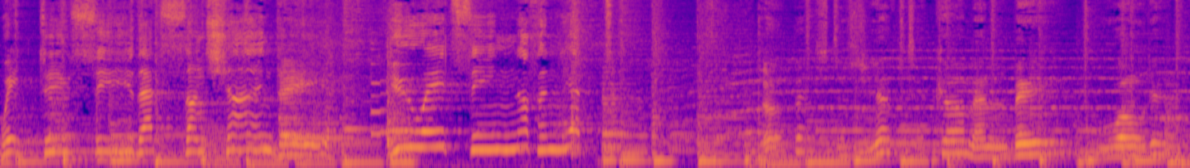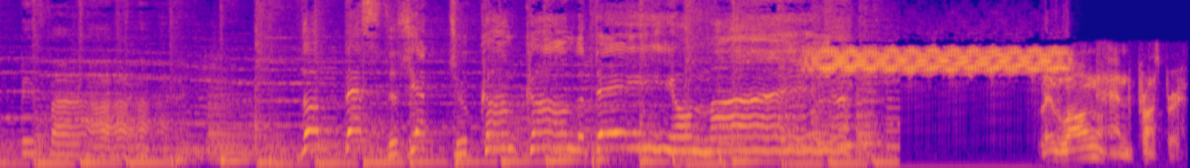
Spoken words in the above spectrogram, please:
Wait till you see that sunshine day. You ain't seen nothing yet. The best is yet to come, and babe, won't it be fine? The best is yet to come, come the day you're mine. Live long and prosper.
